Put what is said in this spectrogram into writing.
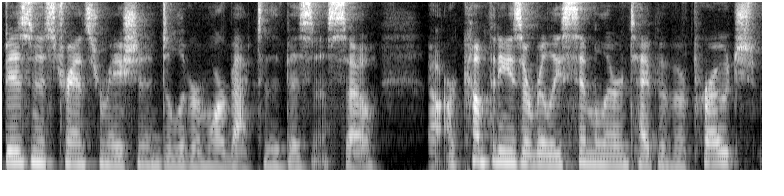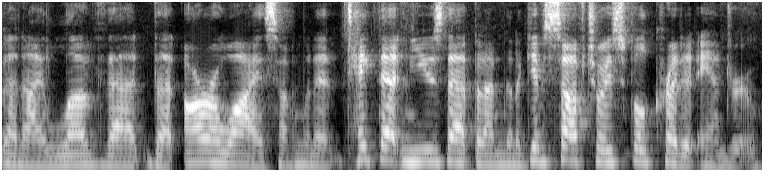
business transformation and deliver more back to the business. So uh, our companies are really similar in type of approach and I love that that ROI. So I'm going to take that and use that, but I'm going to give Softchoice full credit, Andrew.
